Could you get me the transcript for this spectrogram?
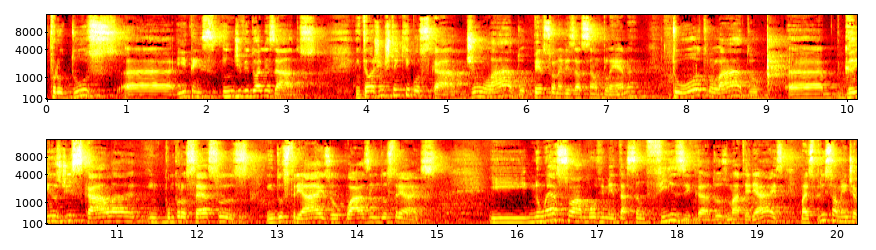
produz uh, itens individualizados. Então a gente tem que buscar, de um lado, personalização plena, do outro lado, uh, ganhos de escala em, com processos industriais ou quase industriais. E não é só a movimentação física dos materiais, mas principalmente a,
